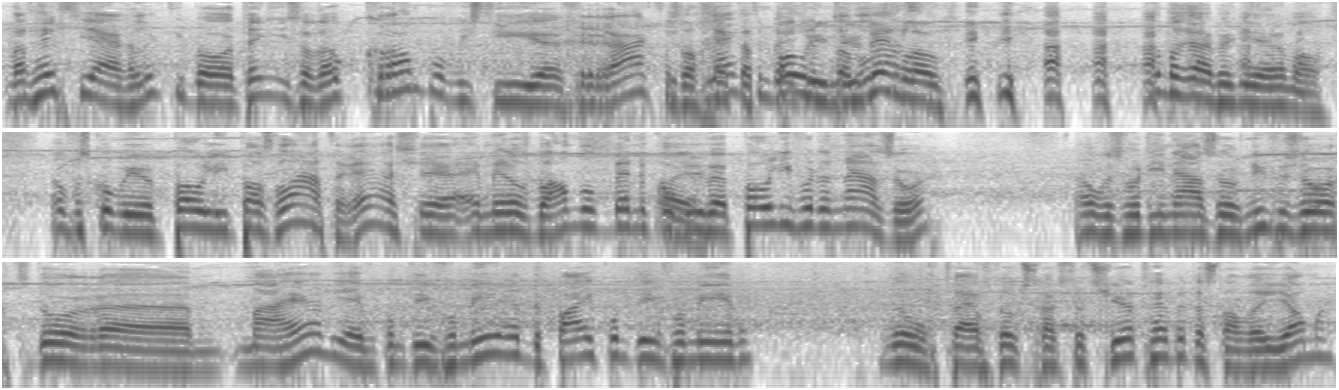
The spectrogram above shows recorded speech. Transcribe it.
Wat heeft hij eigenlijk, die Boateng? Is dat ook kramp of is hij uh, geraakt? Het is wel gek dat Poli nu wegloopt. ja. Dat begrijp ik niet helemaal. Overigens kom je bij Poli pas later. Hè? Als je inmiddels behandeld bent, dan kom je oh, ja. bij Poli voor de nazorg. Overigens wordt die nazorg nu verzorgd door uh, Maher. Die even komt informeren. De Pai komt informeren. Wil ongetwijfeld ook straks dat shirt hebben. Dat is dan wel jammer.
